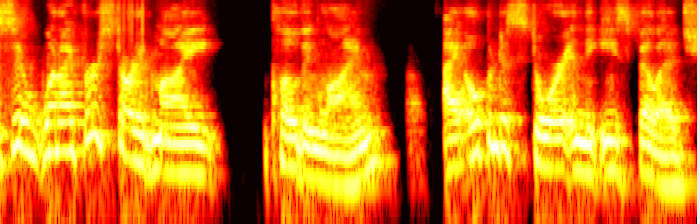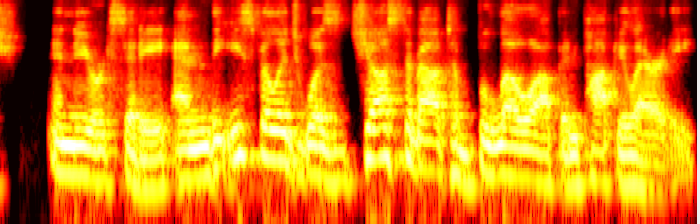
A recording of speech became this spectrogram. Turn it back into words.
So when I first started my clothing line, I opened a store in the East Village in New York City, and the East Village was just about to blow up in popularity.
